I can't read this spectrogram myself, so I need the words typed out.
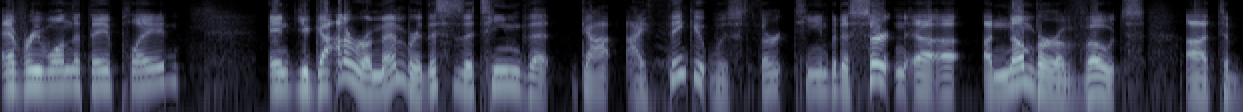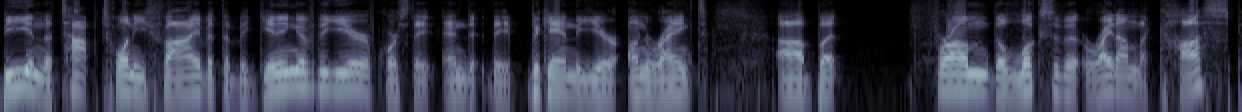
everyone that they've played. And you got to remember, this is a team that got, I think it was 13, but a certain uh, a, a number of votes uh, to be in the top 25 at the beginning of the year. Of course, they end they began the year unranked, uh, but from the looks of it, right on the cusp.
